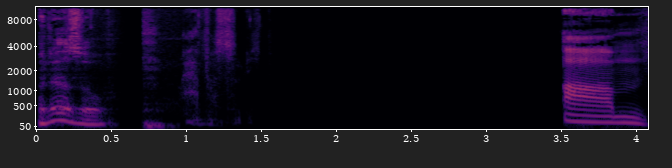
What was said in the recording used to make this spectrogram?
Oder so. Ja, was soll ich? Ähm,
